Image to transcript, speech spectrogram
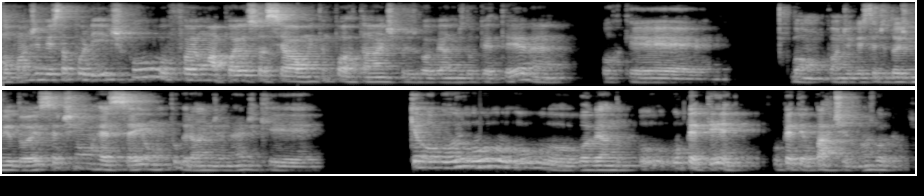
do ponto de vista político, foi um apoio social muito importante para os governos do PT, né? Porque, bom, do ponto de vista de 2002, você tinha um receio muito grande, né? De que que o, o, o, o governo, o, o, PT, o PT, o partido, não os governos.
